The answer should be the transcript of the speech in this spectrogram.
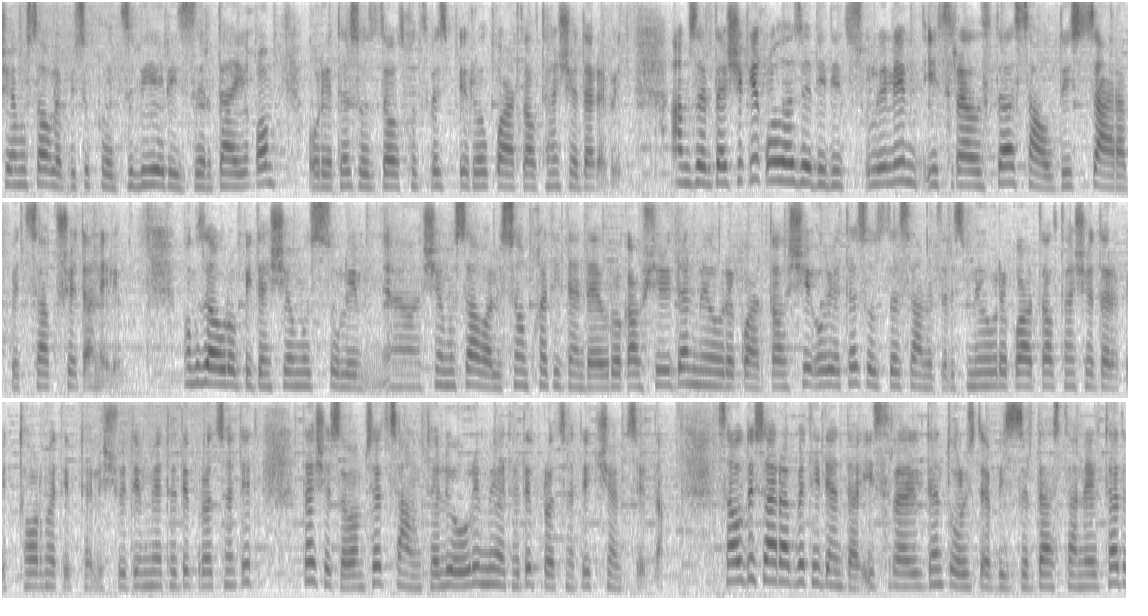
შემოსავლების უფრო ძლიერი ზრდა იყო 2024 წლის პირველ კვარტალთან შედარებით. ამ ზრდაში კი ყველაზე დიდი წვლილი ისრაელს და საუდის არაბეთს აქვს შეტანილი. მოგზაურობიდან შემოსული შემოსავალი სომხეთიდან და ევროკავშირიდან მეორე კვარტალში 2023 წლის მეორე კვარტალთან შედარებით 12.7%-ით და შესაბამისად 3.2%-ით შემცირდა. საუდის არაბეთიდან და ისრაელიდან ტურისტები ტურისტების ზრდასთან ერთად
